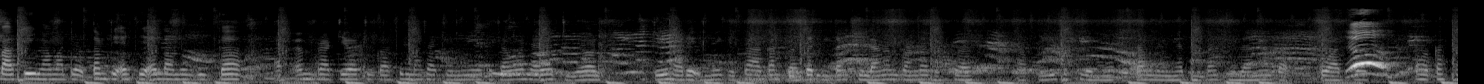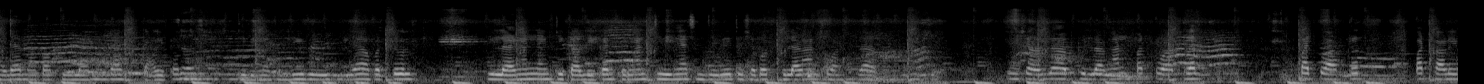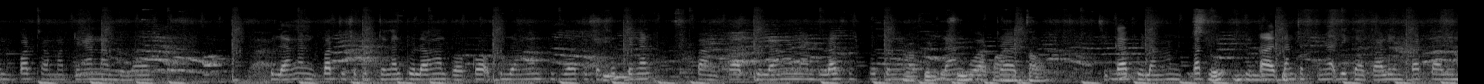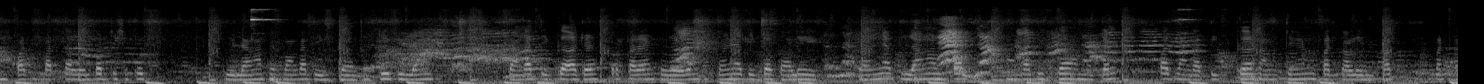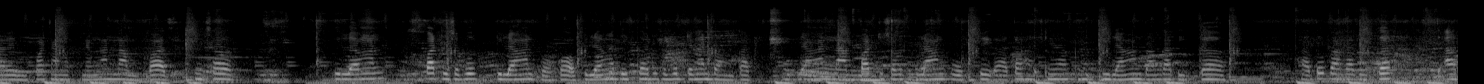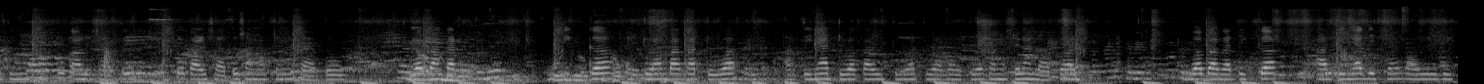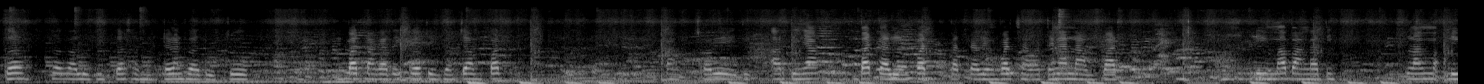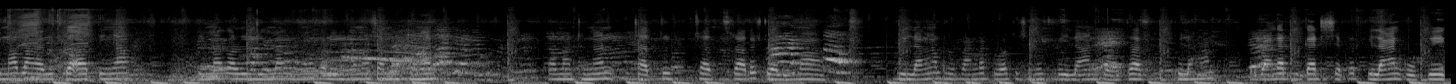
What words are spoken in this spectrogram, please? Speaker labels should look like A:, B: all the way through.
A: pagi, selamat datang di SDN Tanjung 3 FM Radio Edukasi Masa Kini Bersama saya Dion. Jadi hari ini kita akan belajar tentang bilangan pangkat 3 Tapi sebelumnya kita mengingat tentang bilangan kuadrat Apakah kalian apa bilangan dan dikalikan dirinya sendiri? Ya betul. Bilangan yang dikalikan dengan dirinya sendiri disebut bilangan kuadrat. Misalnya bilangan 4 kuadrat 4 kuadrat 4 kali 4 sama dengan 16 bilangan 4 disebut dengan bilangan pokok bilangan 2 disebut dengan pangkat bilangan 16 disebut dengan bilangan kuadrat. Jika bilangan 4 dikalikan sebanyak 3 kali 4 kali 4 4 kali 4 disebut bilangan berpangkat 3 jadi bilangan pangkat 3 ada perkalian berulang sebanyak 3 kali. Soalnya bilangan 4 pangkat 3 sama dengan 4 pangkat 3 sama dengan 4 kali 4 4 kali 4 sama dengan 64 misal bilangan 4 disebut bilangan pokok bilangan 3 disebut dengan pangkat bilangan 64 disebut bilangan kubik atau hasilnya bilangan pangkat 3 satu pangkat 3 artinya 1 kali 1 1 kali 1 sama dengan 1 dua pangkat 3 eh, 2 pangkat 2 artinya 2 kali 2 2 kali 2 sama dengan 8 2 pangkat 3 artinya 3 kali 3 3 kali 3 sama dengan 27 4 pangkat 3 dibaca 4 ah, sorry artinya 4 kali 4 4 kali 4 sama dengan 64 5 pangkat 5, 5 pangkat 3 artinya 5 kali 5 5 kali 5 sama dengan sama dengan 1, 125 bilangan berpangkat 2 disebut bilangan kuadrat bilangan berpangkat 3 disebut bilangan kubik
